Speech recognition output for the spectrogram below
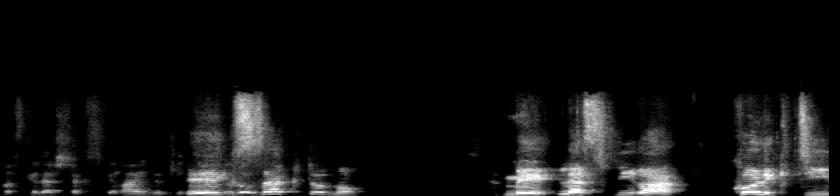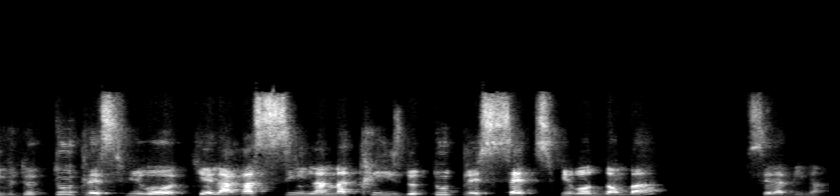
Parce que là, chaque sphira est de Exactement. Mais la sphira collective de toutes les sphirotes, qui est la racine, la matrice de toutes les sept sphirotes d'en bas, c'est la bina.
